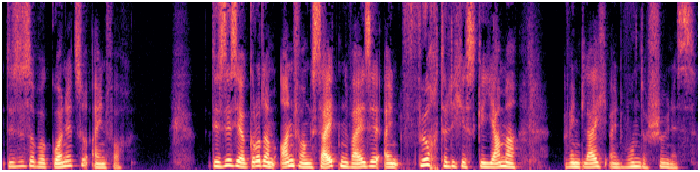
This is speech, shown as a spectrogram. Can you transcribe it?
Das ist aber gar nicht so einfach. Das ist ja gerade am Anfang seitenweise ein fürchterliches Gejammer, wenngleich ein wunderschönes.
